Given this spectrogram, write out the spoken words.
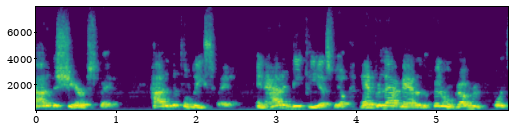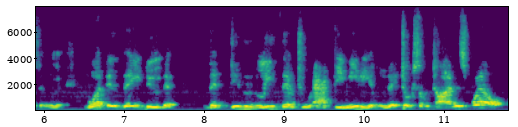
How did the sheriffs fail? How did the police fail? And how did DPS fail? And for that matter, the federal government points it with it. What did they do that that didn't lead them to act immediately? They took some time as well.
